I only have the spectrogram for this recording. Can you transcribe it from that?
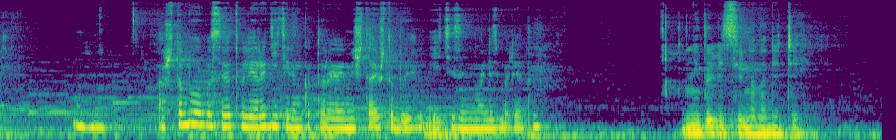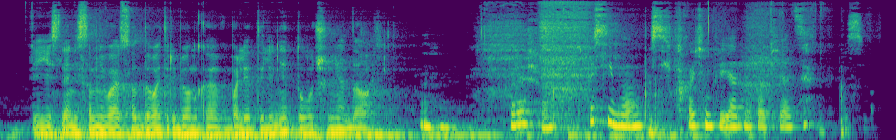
А что бы вы посоветовали родителям, которые мечтают, чтобы их дети занимались балетом? Не давить сильно на детей. И если они сомневаются, отдавать ребенка в балет или нет, то лучше не отдавать. Хорошо. Спасибо. Спасибо. Очень приятно пообщаться. Спасибо.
